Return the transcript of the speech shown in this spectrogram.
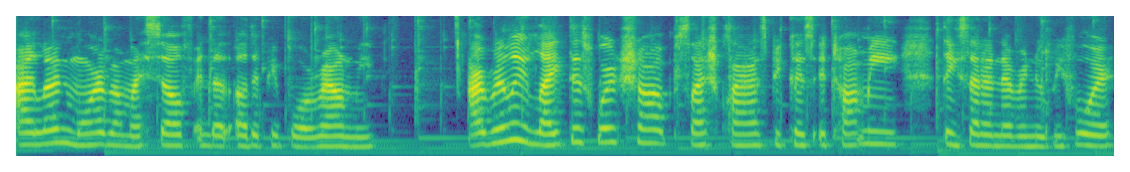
I learned more about myself and the other people around me. I really like this workshop slash class because it taught me things that I never knew before.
